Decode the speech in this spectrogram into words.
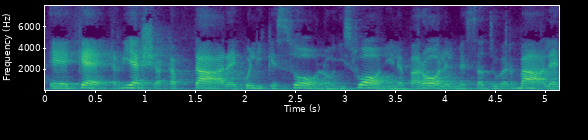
eh, che riesce a captare quelli che sono i suoni, le parole, il messaggio verbale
